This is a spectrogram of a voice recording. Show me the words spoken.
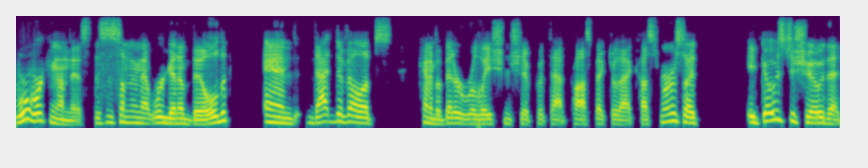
we're working on this. This is something that we're going to build. And that develops kind of a better relationship with that prospect or that customer. So it, it goes to show that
